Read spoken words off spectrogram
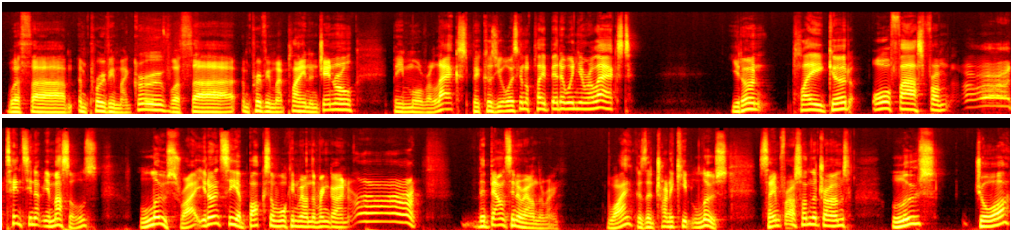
with uh, improving my groove, with uh, improving my playing in general, being more relaxed because you're always going to play better when you're relaxed. You don't play good or fast from uh, tensing up your muscles loose, right? You don't see a boxer walking around the ring going, they're bouncing around the ring. Why? Because they're trying to keep loose. Same for us on the drums. Loose jaw.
